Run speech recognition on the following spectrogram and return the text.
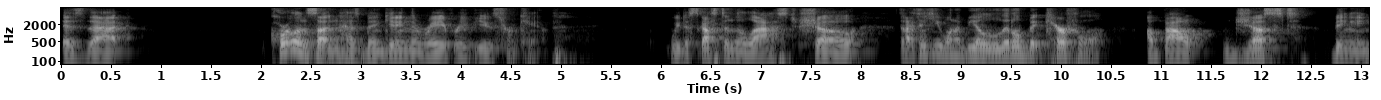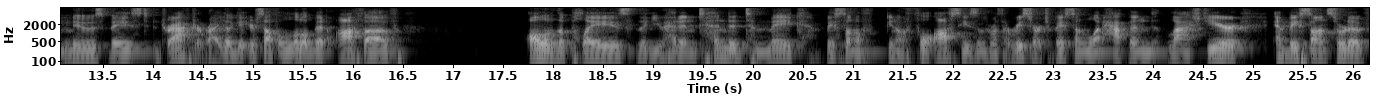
is that Courtland Sutton has been getting the rave reviews from camp. We discussed in the last show that I think you want to be a little bit careful about just being a news based drafter, right? You'll get yourself a little bit off of all of the plays that you had intended to make based on a you know full off season's worth of research based on what happened last year and based on sort of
